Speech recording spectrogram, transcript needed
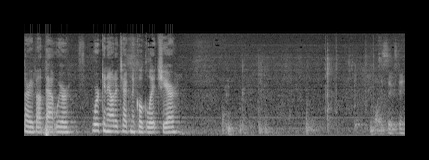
Sorry about that. We're working out a technical glitch here. On 16?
